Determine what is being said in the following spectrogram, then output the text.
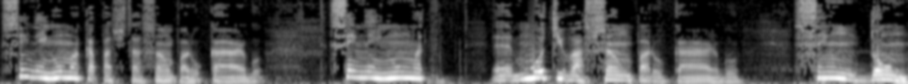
sem nenhuma capacitação para o cargo, sem nenhuma é, motivação para o cargo, sem um dom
